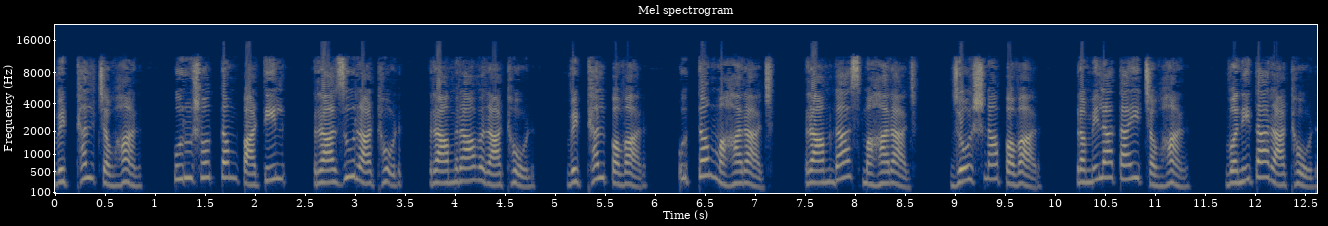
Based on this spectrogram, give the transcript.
विठ्ठल चव्हाण पुरुषोत्तम पाटील राजू राठोड रामराव राठोड विठ्ठल पवार उत्तम महाराज रामदास महाराज जोशना पवार प्रमिलाताई चव्हाण वनिता राठोड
